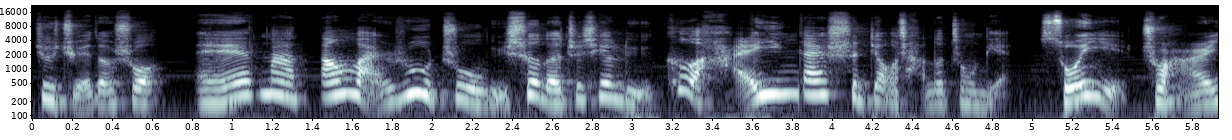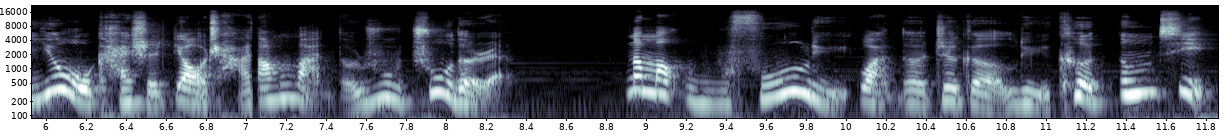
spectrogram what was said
就觉得说，哎，那当晚入住旅社的这些旅客还应该是调查的重点，所以转而又开始调查当晚的入住的人。那么五福旅馆的这个旅客登记，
